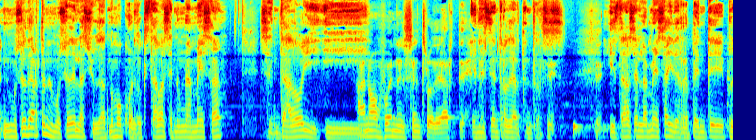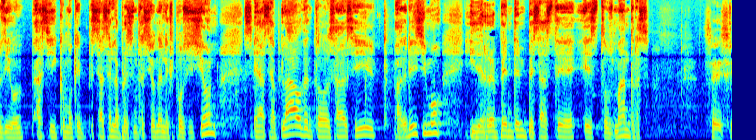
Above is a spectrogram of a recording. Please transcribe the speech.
En el Museo de Arte o en el Museo de la Ciudad, no me acuerdo, que estabas en una mesa sentado y, Ah, no, fue en el centro de arte. En el centro de arte entonces. Y estabas en la mesa y de repente, pues digo, así como que se hace la presentación de la exposición, se hace aplauden, todo así, padrísimo, y de repente empezaste estos mantras. Sí, sí.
